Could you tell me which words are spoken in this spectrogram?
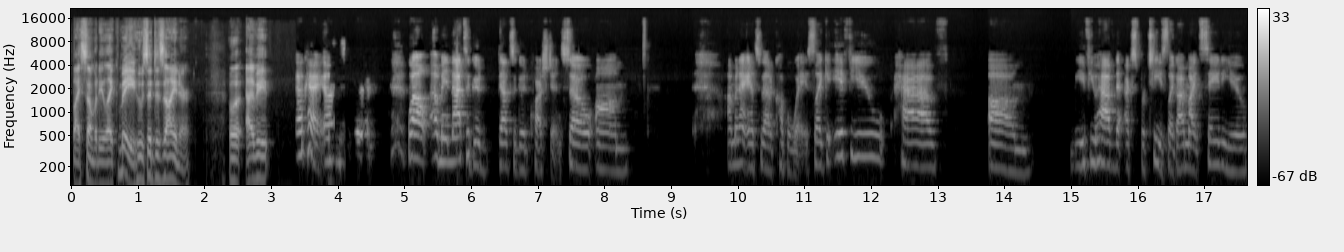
by somebody like me who's a designer? Well, I mean, okay. Um, well, I mean that's a good that's a good question. So, um, I'm going to answer that a couple ways. Like if you have um if you have the expertise, like I might say to you,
